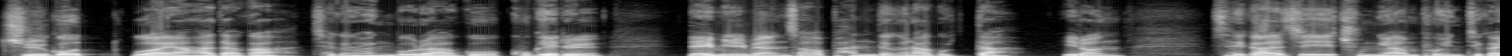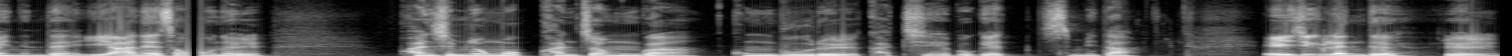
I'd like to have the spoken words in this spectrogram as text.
줄곧 우하향하다가 최근 횡보를 하고 고개를 내밀면서 반등을 하고 있다. 이런 세 가지 중요한 포인트가 있는데 이 안에서 오늘 관심 종목 관점과 공부를 같이 해보겠습니다. 에이직랜드를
